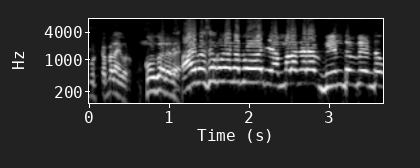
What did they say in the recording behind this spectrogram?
കുട്ടപ്പനായി കൊടുക്കും കൊടുക്കും. കൊടുക്കുമല്ലേ ഹായ് മനസ്സിലാക്കുമ്പോ നമ്മളങ്ങനെ വീണ്ടും വീണ്ടും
